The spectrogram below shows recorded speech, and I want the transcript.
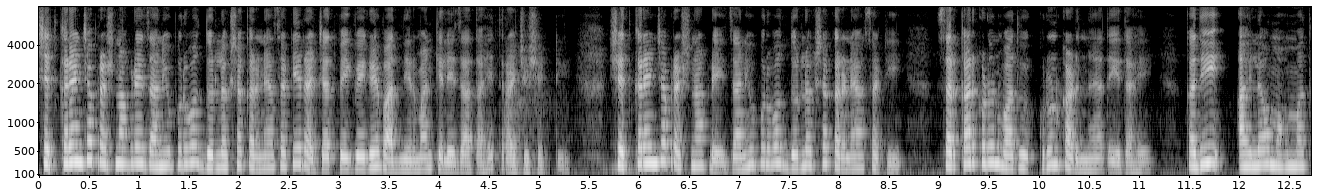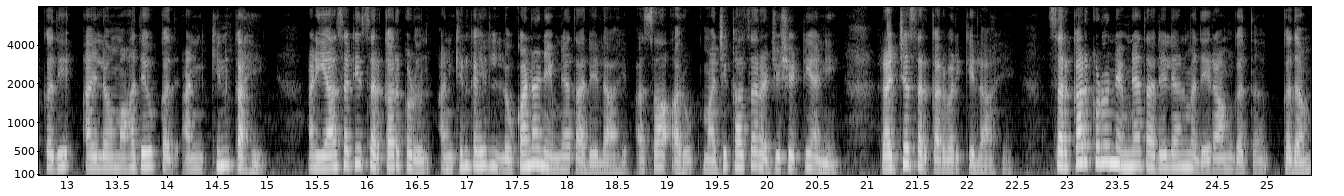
शेतकऱ्यांच्या प्रश्नाकडे जाणीवपूर्वक दुर्लक्ष करण्यासाठी राज्यात वेगवेगळे वाद निर्माण केले जात आहेत राजू शेट्टी. शेतकऱ्यांच्या प्रश्नाकडे जाणीवपूर्वक दुर्लक्ष करण्यासाठी सरकारकडून वाद उकरून काढण्यात येत आहे. कधी आय लव्ह मोहम्मद कधी आय लव्ह महादेव कधी आणखीन काही. आणि यासाठी सरकारकडून आणखीन काही लोकांना नेमण्यात आलेला आहे असा आरोप माजी खासदार राजू शेट्टी यांनी राज्य सरकारवर केला आहे. सरकारकडून नेमण्यात आलेल्यांमध्ये राम गत कदम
